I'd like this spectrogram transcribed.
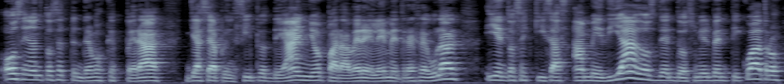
o si no entonces tendremos que esperar ya sea a principios de año para ver el M3 regular y entonces quizás a mediados del 2024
